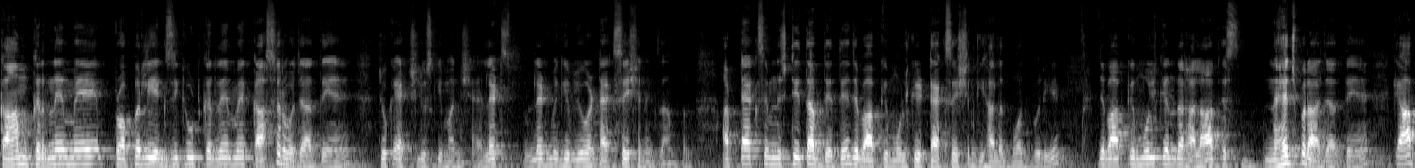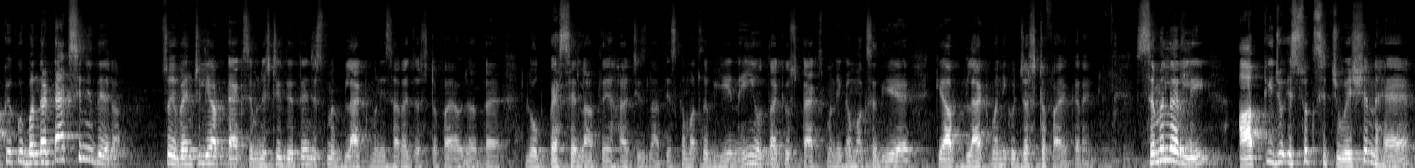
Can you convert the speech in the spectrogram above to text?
काम करने में प्रॉपरली एग्जीक्यूट करने में कासर हो जाते हैं, जो कि एक्चुअली उसकी मंशा है। Let's let me give you a taxation example आप टैक्स एमनिस्टी तब देते हैं जब आपके मुल्क की टैक्सेशन की हालत बहुत बुरी है। जब आपके मुल्क के अंदर हालात इस नहज पर आ जाते हैं कि आपके कोई बंदा टैक्स ही नहीं दे रहा। सो इवेंचुअली आप टैक्स एमनिस्ट्री देते हैं, जिसमें ब्लैक मनी सारा जस्टिफाई हो जाता है। लोग पैसे लाते हैं, हर चीज़ लाते हैं। इसका मतलब ये नहीं होता कि उस टैक्स मनी का मकसद ये है कि आप ब्लैक मनी को जस्टिफाई करें। सिमिलरली आपकी जो इस वक्त सिचुएशन है,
